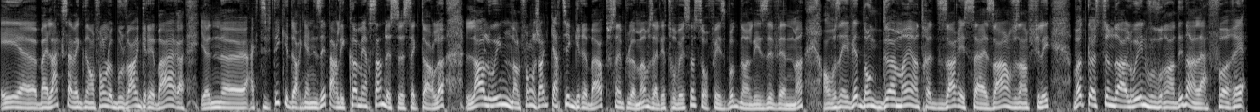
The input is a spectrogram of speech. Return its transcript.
Et euh, ben, l'axe avec, dans le fond, le boulevard Grébert, il y a une euh, activité qui est organisée par les commerçants de ce secteur-là. L'Halloween, dans le fond, Jacques-Cartier-Grébert, tout simplement. Vous allez trouver ça sur Facebook dans les événements. On vous invite donc demain, entre 10h et 16h, vous enfilez votre costume d'Halloween, vous vous rendez dans la forêt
